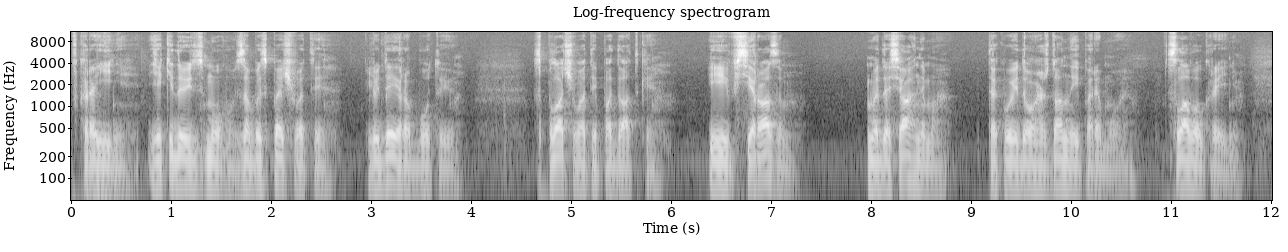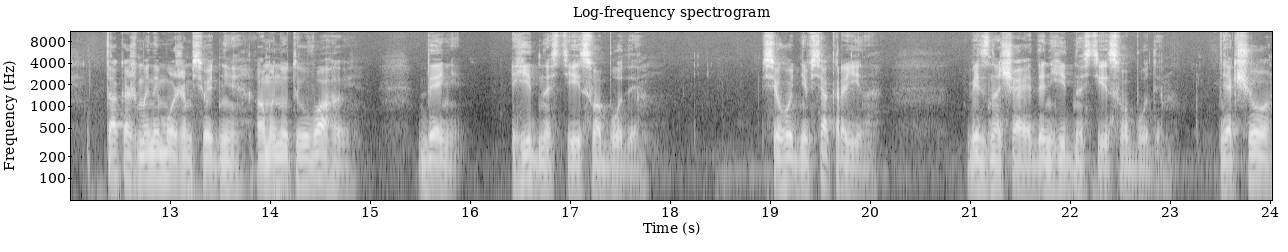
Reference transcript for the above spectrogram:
в країні, які дають змогу забезпечувати людей роботою, сплачувати податки. І всі разом ми досягнемо такої довгожданої перемоги. Слава Україні! Також ми не можемо сьогодні оминути увагою День гідності і свободи. Сьогодні вся країна відзначає День гідності і свободи. Якщо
